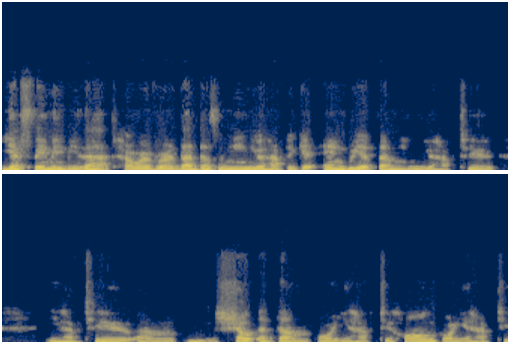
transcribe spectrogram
Yes, they may be that. However, that doesn't mean you have to get angry at them. You have to you have to um, shout at them or you have to honk or you have to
